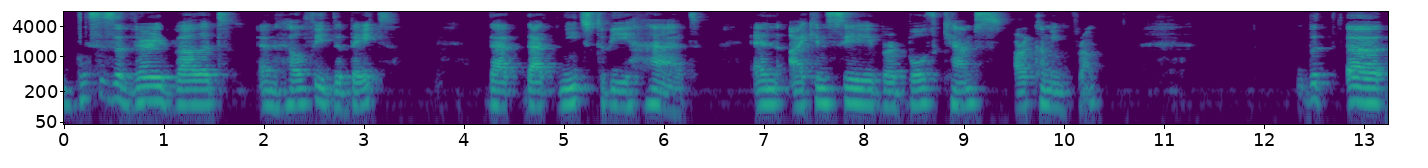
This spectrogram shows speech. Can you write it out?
this is a very valid and healthy debate that that needs to be had. And i can see where both camps are coming from. But uh,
